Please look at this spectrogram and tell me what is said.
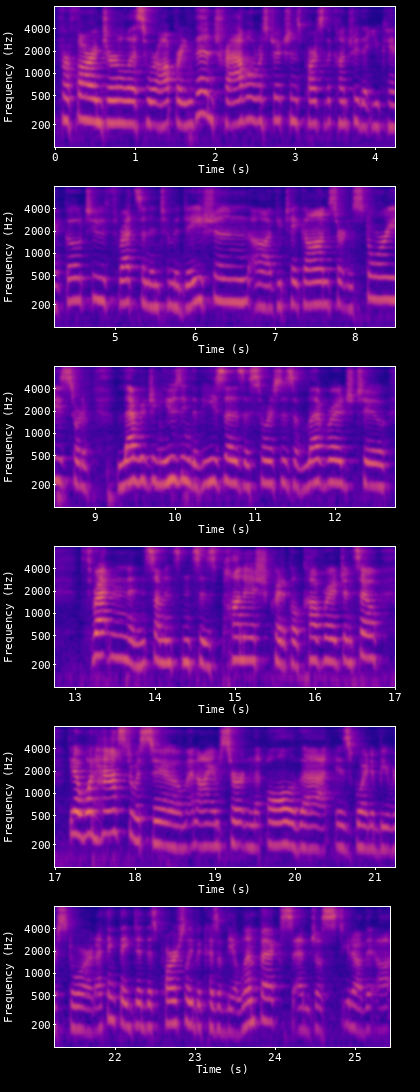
for foreign journalists who are operating then, travel restrictions, parts of the country that you can't go to, threats and intimidation uh, if you take on certain stories, sort of leveraging, using the visas as sources of leverage to threaten and in some instances punish critical coverage. And so, you know, one has to assume, and I am certain that all of that is going to be restored. I think they did this partially because of the Olympics and just, you know, the uh,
